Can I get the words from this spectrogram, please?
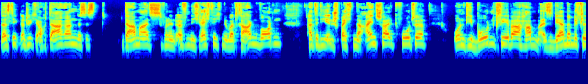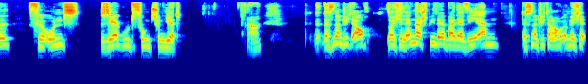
Das liegt natürlich auch daran, das ist damals von den öffentlich-rechtlichen übertragen worden, hatte die entsprechende Einschaltquote und die Bodenkleber haben als Werbemittel für uns sehr gut funktioniert. Ja. Das sind natürlich auch solche Länderspiele bei der WM, das sind natürlich dann auch irgendwelche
